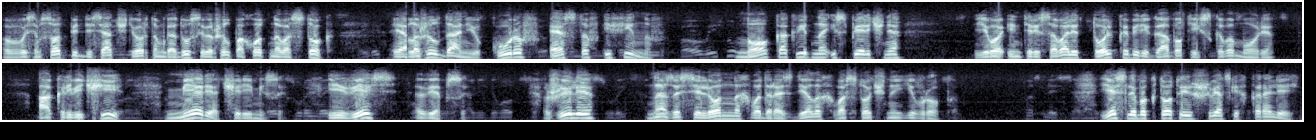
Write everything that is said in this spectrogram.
в 854 году совершил поход на восток и обложил данью куров, эстов и финнов. Но, как видно из перечня, его интересовали только берега Балтийского моря, а кривичи, меря черемисы и весь вепсы жили на заселенных водоразделах Восточной Европы. Если бы кто-то из шведских королей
